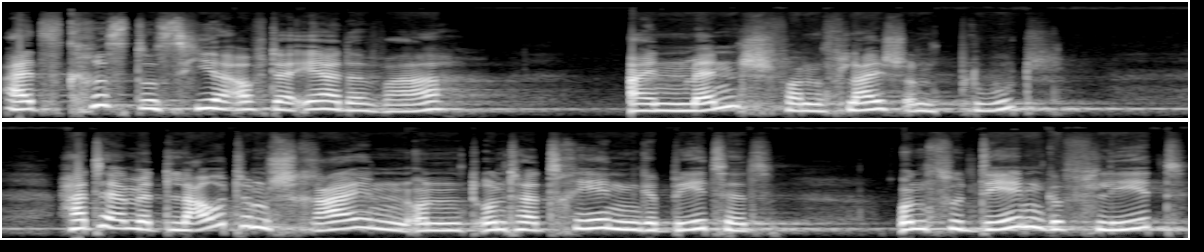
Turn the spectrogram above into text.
Als Christus hier auf der Erde war, ein Mensch von Fleisch und Blut, hat er mit lautem Schreien und unter Tränen gebetet und zu dem gefleht,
